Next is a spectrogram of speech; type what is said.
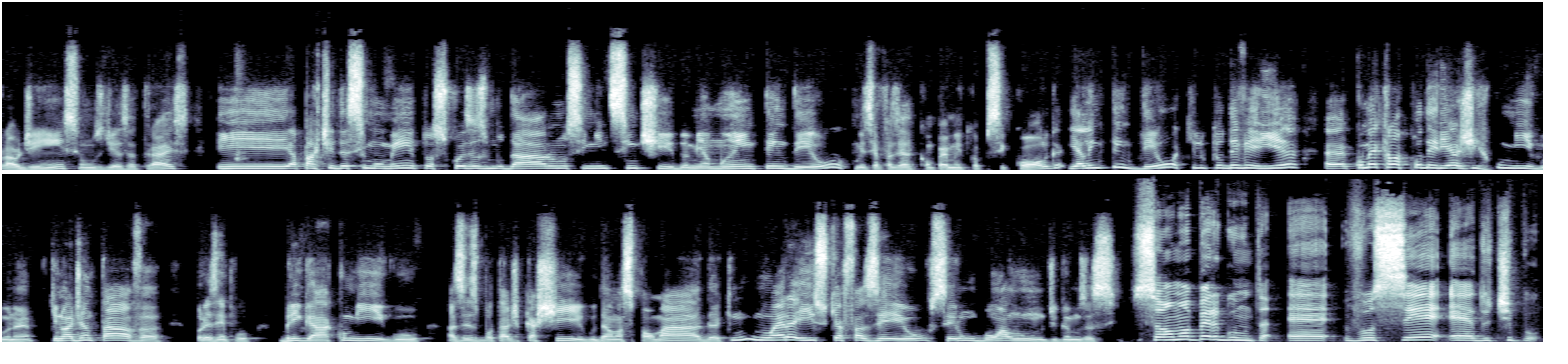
para audiência uns dias atrás. E a partir desse momento as coisas mudaram no seguinte sentido: a minha mãe entendeu, eu comecei a fazer acompanhamento com a psicóloga, e ela entendeu aquilo que eu deveria, é, como é que ela poderia agir comigo, né? Que não adiantava, por exemplo, brigar comigo, às vezes botar de castigo, dar umas palmadas, que não era isso que ia fazer eu ser um bom aluno, digamos assim. Só uma pergunta: é, você é do tipo,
